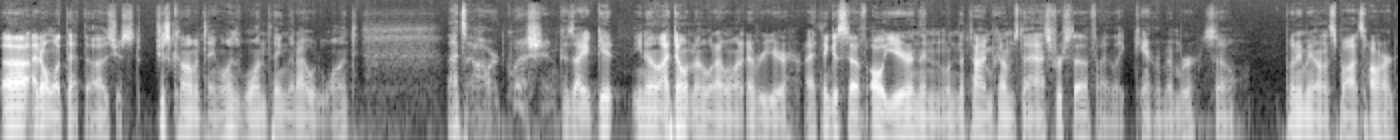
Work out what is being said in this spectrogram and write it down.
Uh, I don't want that though. I was just just commenting. What was one thing that I would want? That's a hard question because I get you know I don't know what I want every year. I think of stuff all year, and then when the time comes to ask for stuff, I like can't remember. So putting me on the spot's hard.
